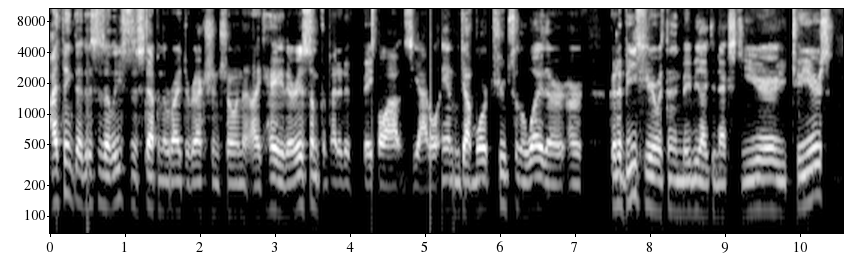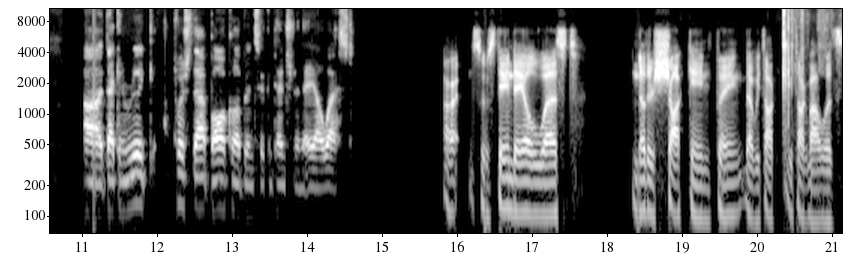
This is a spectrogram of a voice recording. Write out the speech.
I think that this is at least a step in the right direction, showing that like, hey, there is some competitive baseball out in Seattle, and we got more troops on the way that are, are going to be here within maybe like the next year, two years, uh, that can really push that ball club into contention in the AL West. All right, so staying to AL West. Another shocking thing that we talked we talked about was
